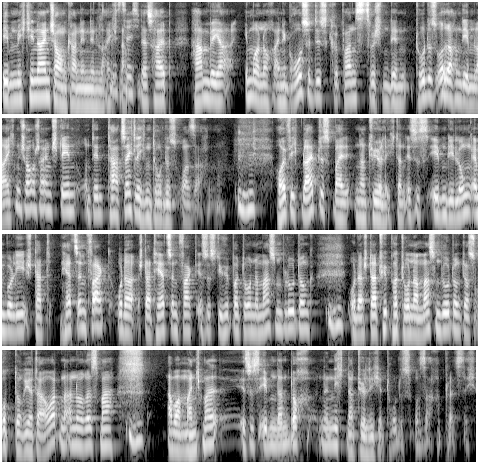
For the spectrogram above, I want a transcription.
eben nicht hineinschauen kann in den Leichnam. Richtig. Deshalb haben wir ja immer noch eine große Diskrepanz zwischen den Todesursachen, die im Leichenschauschein stehen, und den tatsächlichen Todesursachen. Mhm. Häufig bleibt es bei natürlich. Dann ist es eben die Lungenembolie statt Herzinfarkt oder statt Herzinfarkt ist es die hypertone Massenblutung mhm. oder statt hypertoner Massenblutung das rupturierte Aortenaneurysma. Mhm. Aber manchmal ist es eben dann doch eine nicht natürliche Todesursache plötzlich.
